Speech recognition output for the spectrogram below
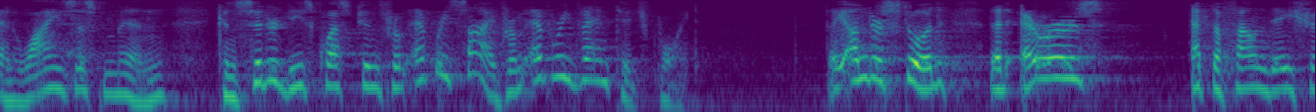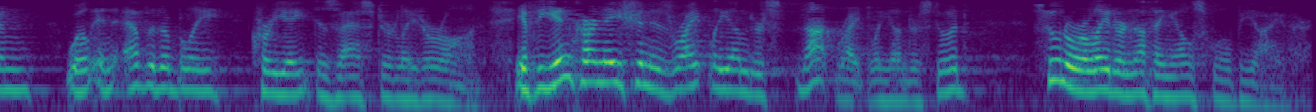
and wisest men considered these questions from every side, from every vantage point. They understood that errors at the foundation will inevitably create disaster later on. If the incarnation is rightly under, not rightly understood, sooner or later nothing else will be either.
